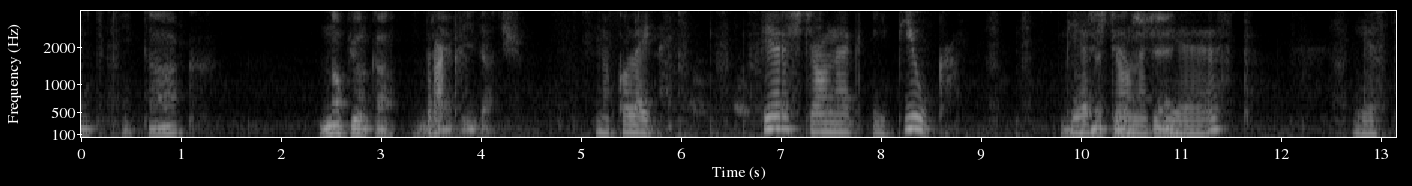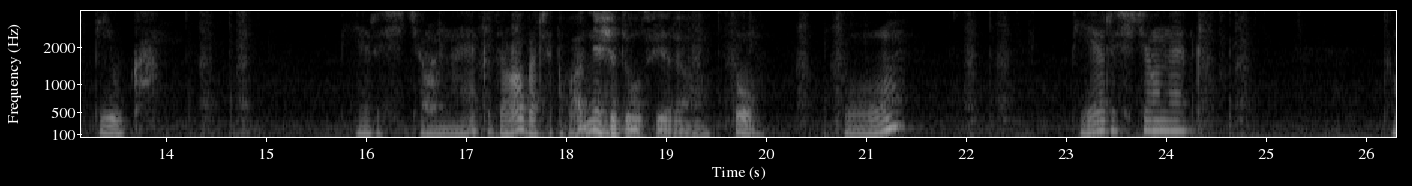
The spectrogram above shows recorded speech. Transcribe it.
Łódki, tak. No piórka Brak. nie widać. No kolejne. Pierścionek i piłka. Pierścionek pierścień. jest. Jest piłka. Pierścionek. Zobacz jak. Ładnie się tu otwiera. Tu. Tu. Pierścionek. Tu.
